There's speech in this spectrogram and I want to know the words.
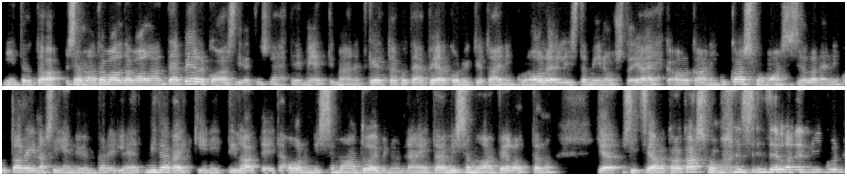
niin tota, samalla tavalla tavallaan tämä pelkoasia, että jos lähtee miettimään, että kertooko tämä pelko nyt jotain niin kuin oleellista minusta ja ehkä alkaa niin kuin kasvamaan se sellainen niin kuin tarina siihen ympärille, että mitä kaikkia niitä tilanteita on, missä mä oon toiminut näin tai missä mä oon pelottanut. Ja sitten se alkaa kasvamaan se sellainen niin kuin,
